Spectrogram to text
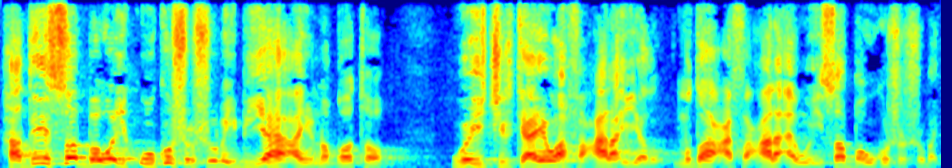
Haddii saba way uu ku shushubay biyaha ay noqoto way jirtaaye waa facalo iyadu. Mudaaca facalaa wey saba wuu ku shushubay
